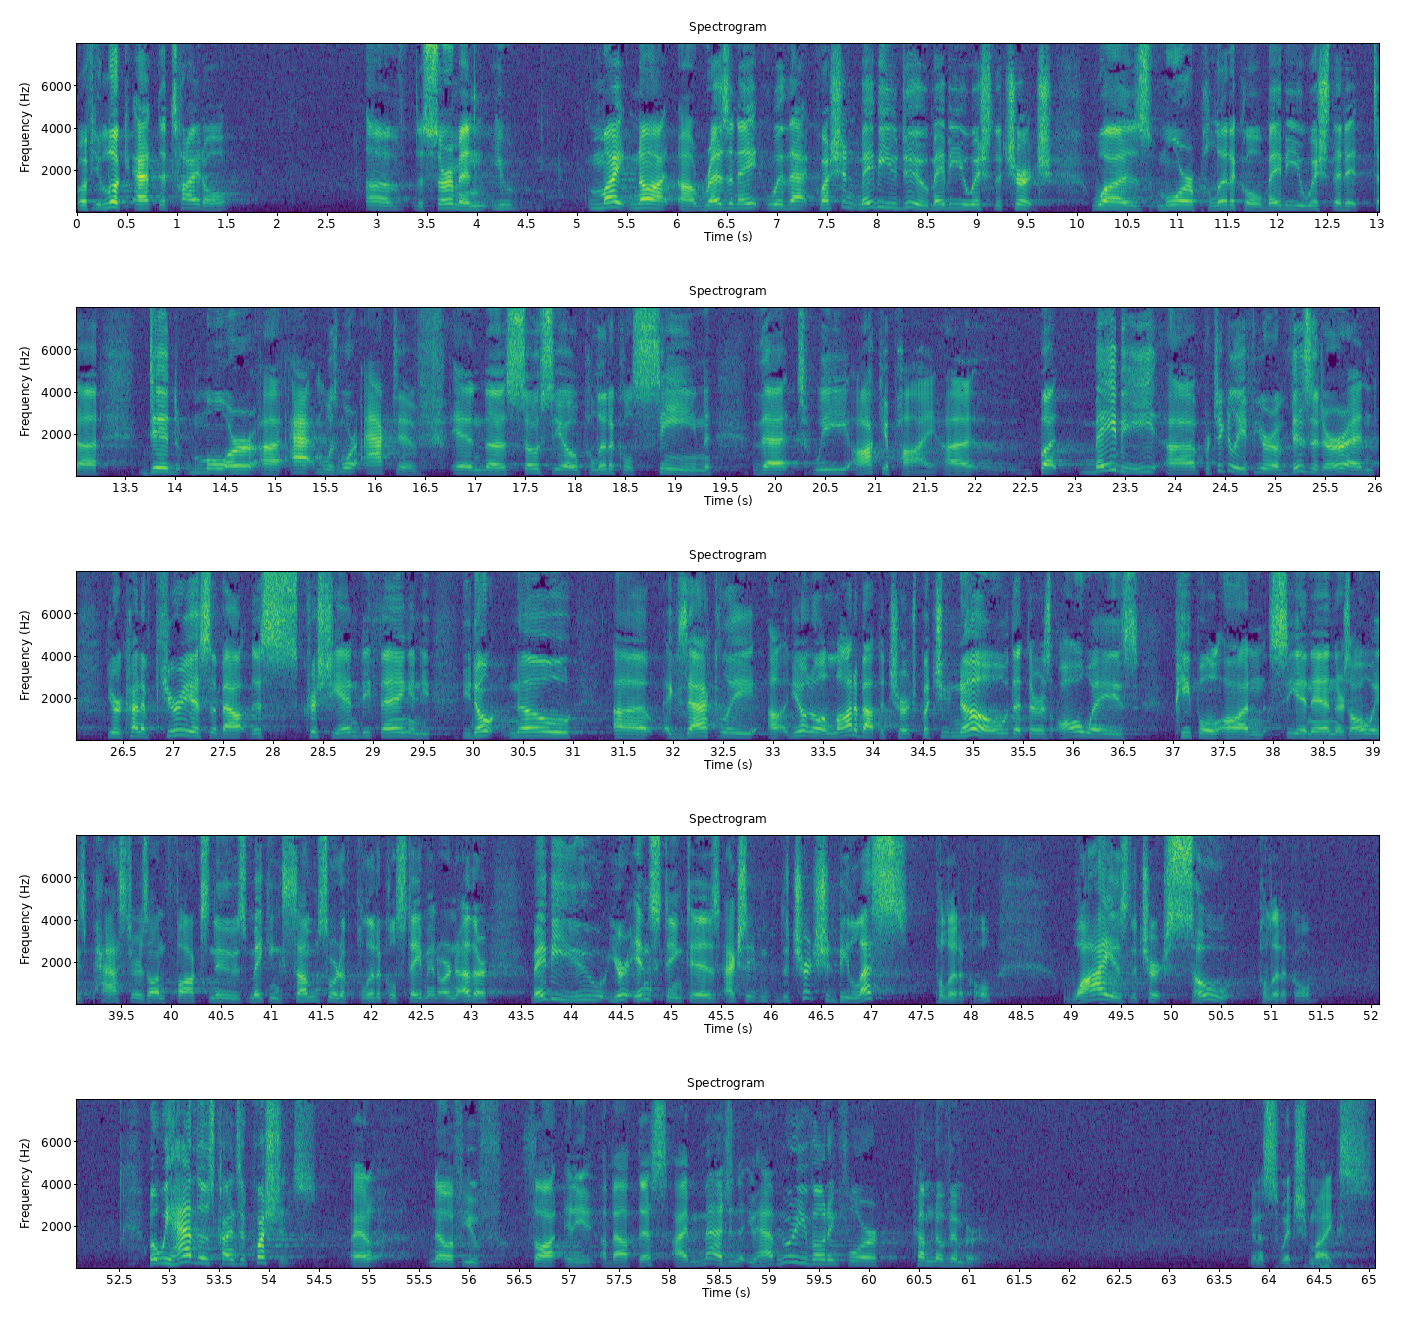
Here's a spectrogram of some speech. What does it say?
Well, if you look at the title of the sermon, you might not uh, resonate with that question. Maybe you do. Maybe you wish the church was more political. Maybe you wish that it uh, did more, uh, at, was more active in the socio political scene that we occupy. But maybe, uh, particularly if you're a visitor and you're kind of curious about this Christianity thing and you, you don't know uh, exactly, uh, you don't know a lot about the church, but you know that there's always people on CNN, there's always pastors on Fox News making some sort of political statement or another. Maybe you, your instinct is actually the church should be less political. Why is the church so political? But we have those kinds of questions. I don't know if you've thought any about this. I imagine that you have. Who are you voting for come November? I'm going to switch mics.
